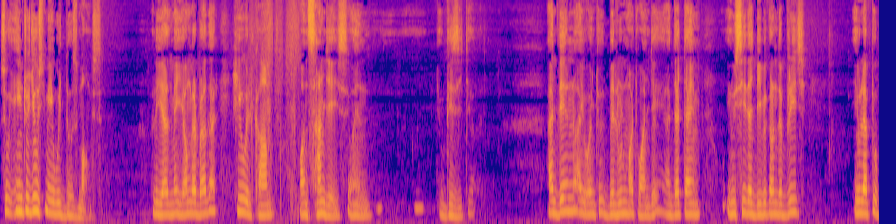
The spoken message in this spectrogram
So he introduced me with those monks. He has my younger brother, he will come on Sundays when to visit. you. And then I went to Belur Math one day. At that time, you see that Vivekananda bridge, you will have to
